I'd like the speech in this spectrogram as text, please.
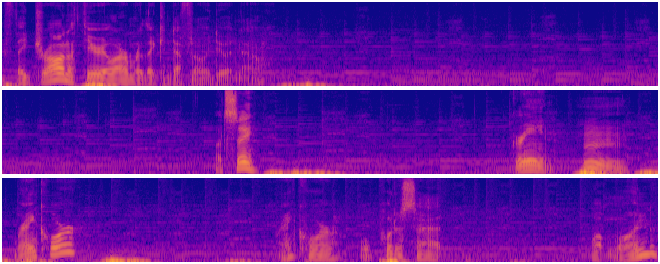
If they draw an ethereal armor, they can definitely do it now. Let's see. Green. Hmm. Rancor? Rancor will put us at, what, one?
